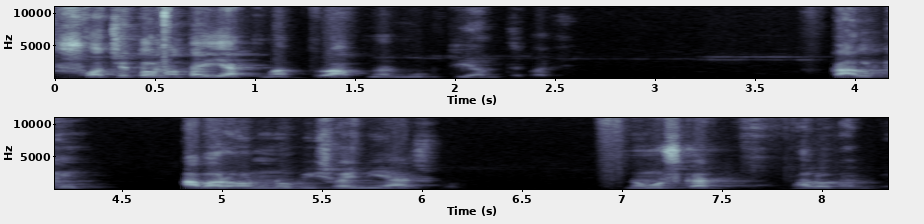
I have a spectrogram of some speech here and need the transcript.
সচেতনতাই একমাত্র আপনার মুক্তি আনতে পারে। কালকে আবার অন্য বিষয় নিয়ে আসব। নমস্কার, ভালো থাকবেন।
